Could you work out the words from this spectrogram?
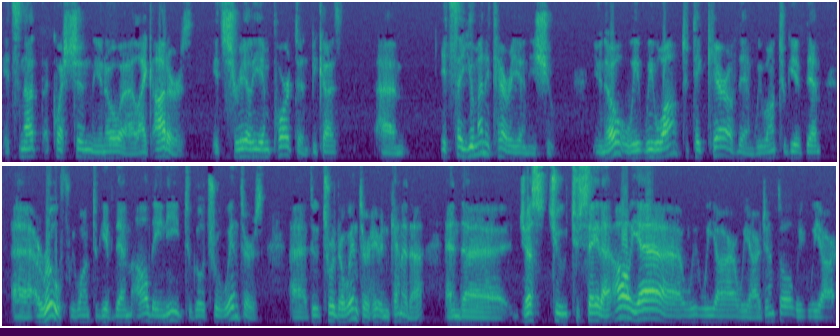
it's not a question, you know, uh, like others. It's really important because um, it's a humanitarian issue. You know, we, we want to take care of them. We want to give them uh, a roof. We want to give them all they need to go through winters, uh, to, through the winter here in Canada and uh, just to to say that oh yeah we, we are we are gentle we, we are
